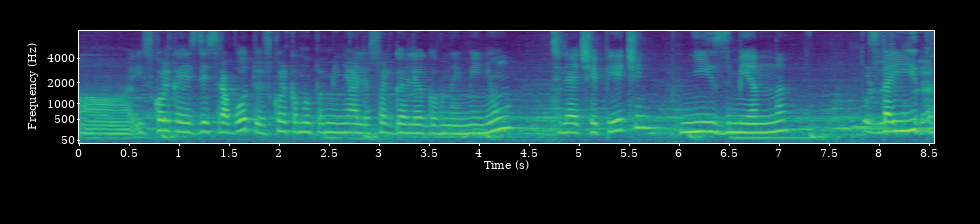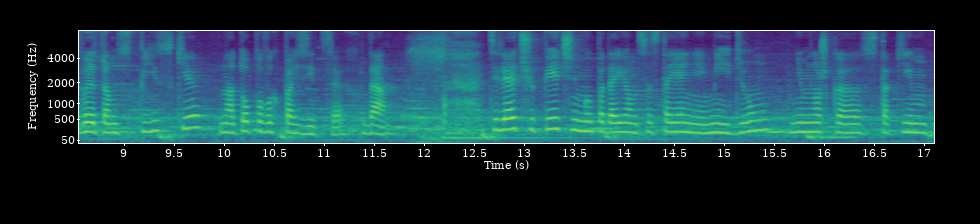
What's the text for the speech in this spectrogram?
А, и сколько я здесь работаю, сколько мы поменяли с Ольгой Олеговной меню, телячья печень неизменно стоит в этом списке на топовых позициях. Да. Телячью печень мы подаем в состоянии медиум, немножко с таким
